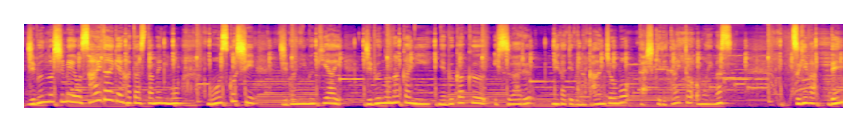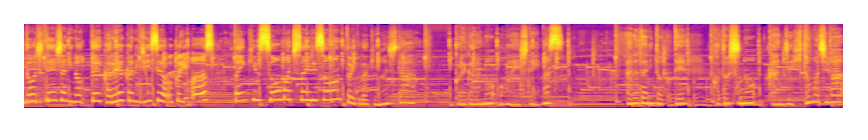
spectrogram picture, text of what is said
自分の使命を最大限果たすためにももう少し自分に向き合い自分の中に根深く居座るネガティブな感情を出し切りたいと思います。次は電動自転車に乗って軽やかに人生を送ります。Thank you so much さゆりさんといただきました。これからも応援しています。あなたにとって今年の漢字一文字は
